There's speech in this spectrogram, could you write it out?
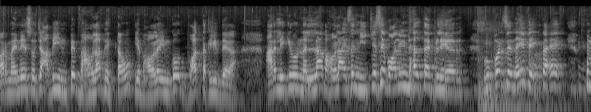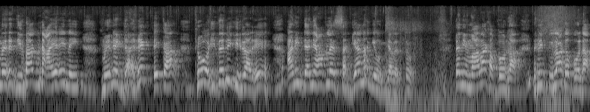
और मैंने सोचा अभी इन पे भावला फेंकता हूँ ये भावला इनको बहुत तकलीफ़ देगा। अरे लेकिन वो नल्ला भावला ऐसे नीचे से बॉलिंग डालता है प्लेयर ऊपर से नहीं फेंकता है वो मेरे दिमाग में आया ही नहीं। मैंने डायरेक्ट फेंका तो वो इधर ही गिरा रे। आणि त्याने आपल्या सगळ्यांना घेऊन गेला तो। त्यांनी मला खपवला त्यांनी तुला खपवला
